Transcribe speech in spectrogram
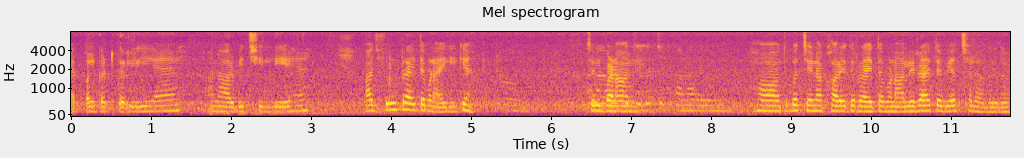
एप्पल कट कर ली है अनार भी छील लिए हैं। आज फ्रूट रायता बनाएगी क्या? चल बना। हाँ। तो बच्चे ना खा रहे तो रायता बना ले। रायता भी अच्छा लगेगा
